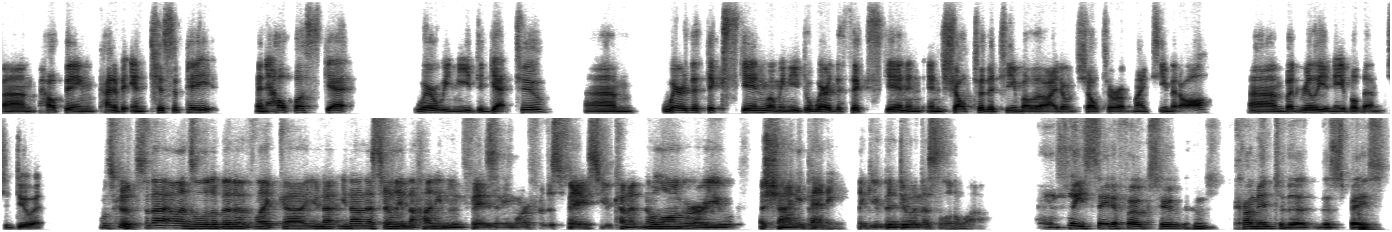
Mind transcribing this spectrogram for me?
um, helping kind of anticipate and help us get where we need to get to, um, wear the thick skin when we need to wear the thick skin and, and shelter the team, although I don't shelter my team at all, um, but really enable them to do it. That's good. So that lends a little bit of like uh, you're not you're not necessarily in the honeymoon phase anymore for the space. You're kind of no longer are you a shiny penny. Like you've been doing this a little while. I usually say to folks who who come into the the space,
